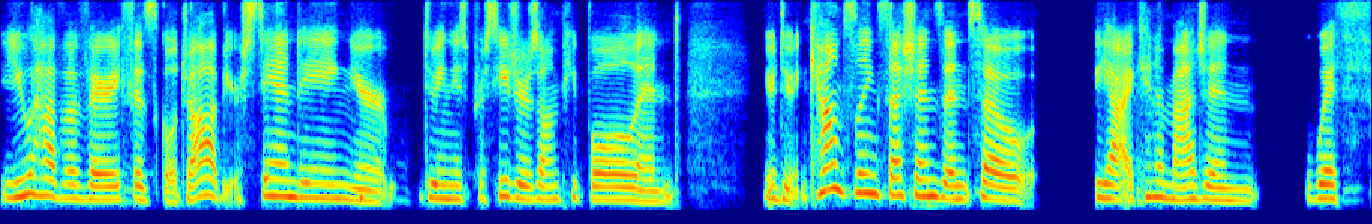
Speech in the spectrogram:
you have a very physical job. You're standing. You're doing these procedures on people, and you're doing counseling sessions. And so, yeah, I can imagine with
